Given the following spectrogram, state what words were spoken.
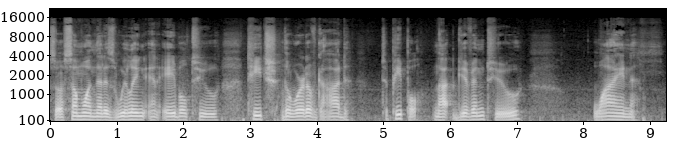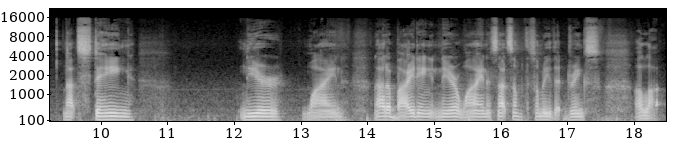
So someone that is willing and able to teach the Word of God to people, not given to wine, not staying near wine, not abiding near wine. It's not some, somebody that drinks a lot.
